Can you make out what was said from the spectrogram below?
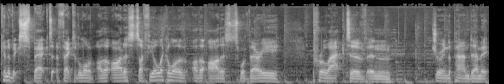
kind of expect it affected a lot of other artists. I feel like a lot of other artists were very proactive in during the pandemic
